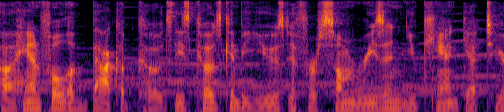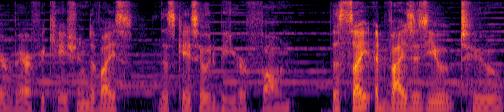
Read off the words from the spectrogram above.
a handful of backup codes. These codes can be used if for some reason you can't get to your verification device. In this case, it would be your phone. The site advises you to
